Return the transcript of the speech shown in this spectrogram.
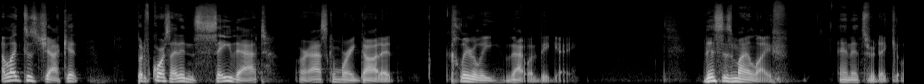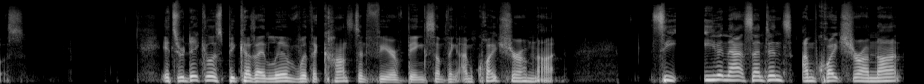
I liked his jacket, but of course I didn't say that or ask him where he got it. Clearly, that would be gay. This is my life, and it's ridiculous. It's ridiculous because I live with a constant fear of being something I'm quite sure I'm not. See, even that sentence, I'm quite sure I'm not,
